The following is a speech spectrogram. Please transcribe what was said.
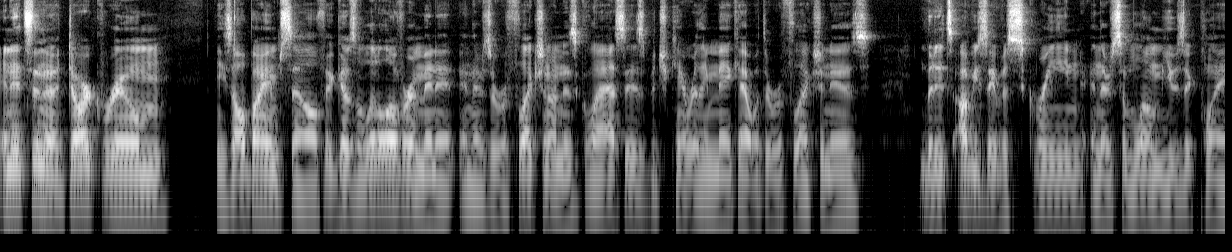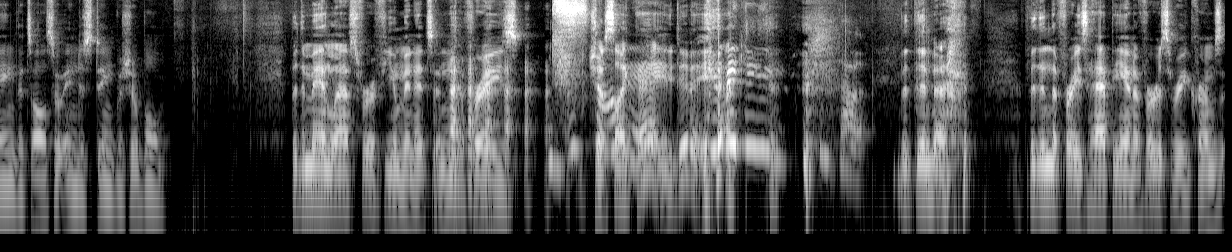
and it's in a dark room. He's all by himself. It goes a little over a minute, and there's a reflection on his glasses, but you can't really make out what the reflection is. But it's obviously of a screen, and there's some low music playing that's also indistinguishable. But the man laughs for a few minutes, and the phrase, just Stop like that, you did it. You're Yeah. making me freak out. But then, uh, but then the phrase "Happy Anniversary" comes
